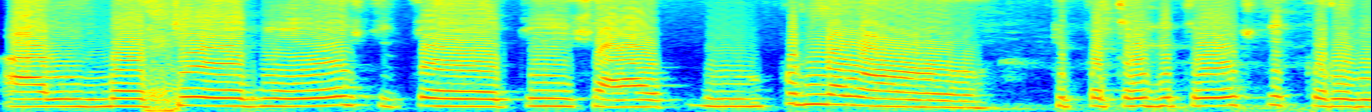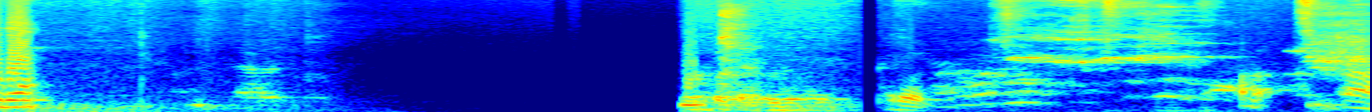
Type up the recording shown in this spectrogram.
आणि मग ते व्यवस्थित ती शाळा पूर्ण ते पत्र गीत व्यवस्थित करून द्या. अ,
